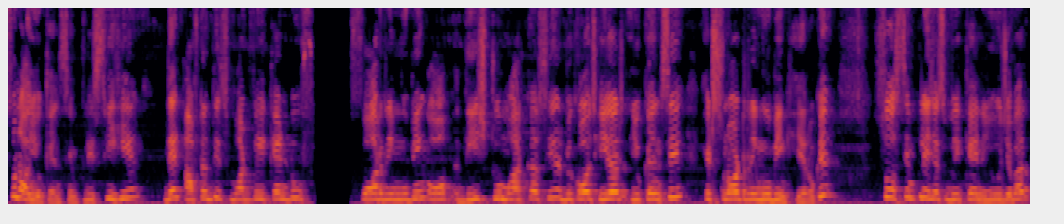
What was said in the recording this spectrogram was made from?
so now you can simply see here. Then after this what we can do for removing of these two markers here because here you can see it's not removing here okay? So simply just we can use our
